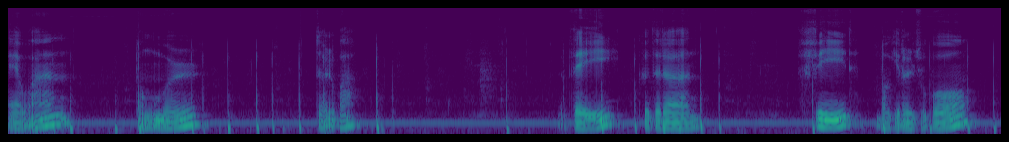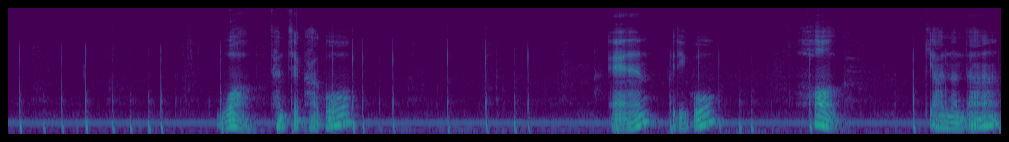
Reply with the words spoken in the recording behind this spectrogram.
애완 동물들과 they 그들은 feed 먹이를 주고 walk 산책하고 and 그리고 hug 끼안는다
